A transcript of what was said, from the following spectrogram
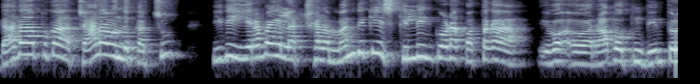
దాదాపుగా చాలా ఉంది ఖర్చు ఇది ఇరవై లక్షల మందికి స్కిల్లింగ్ కూడా కొత్తగా ఇవ్వ రాబోతుంది దీంతో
